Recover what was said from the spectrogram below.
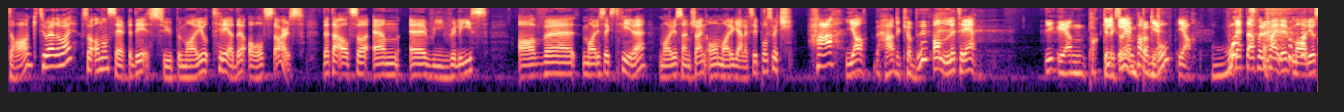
dag, tror jeg det var, så annonserte de Super Mario 3D All Stars. Dette er altså en uh, re-release av uh, Mario 64, Mario Sunshine og Mario Galaxy på Switch. Hæ? Ja, Hæ, du kødder? alle tre. I én pakke, liksom? I én en pakke. bundle? Ja. What? Dette er for å feire Marios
